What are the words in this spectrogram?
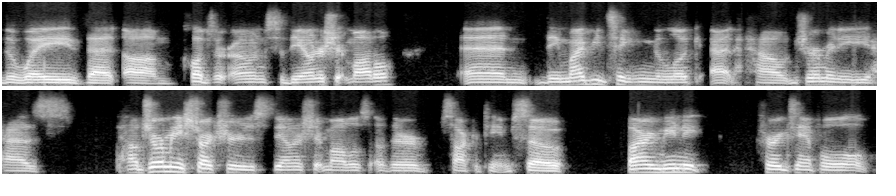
the way that um, clubs are owned, so the ownership model, and they might be taking a look at how Germany has how Germany structures the ownership models of their soccer teams. So Bayern Munich, for example,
